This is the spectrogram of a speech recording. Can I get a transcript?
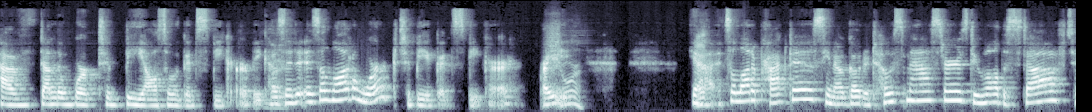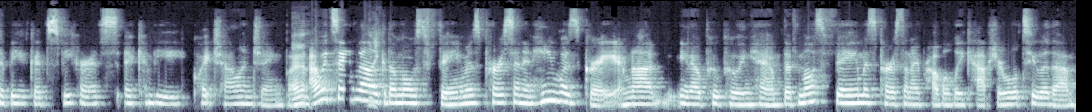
have done the work to be also a good speaker because right. it is a lot of work to be a good speaker, right? Sure yeah it's a lot of practice you know go to toastmasters do all the stuff to be a good speaker. It's it can be quite challenging but and, i would say that like the most famous person and he was great. I'm not you know poo-pooing him. The most famous person i probably captured well two of them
